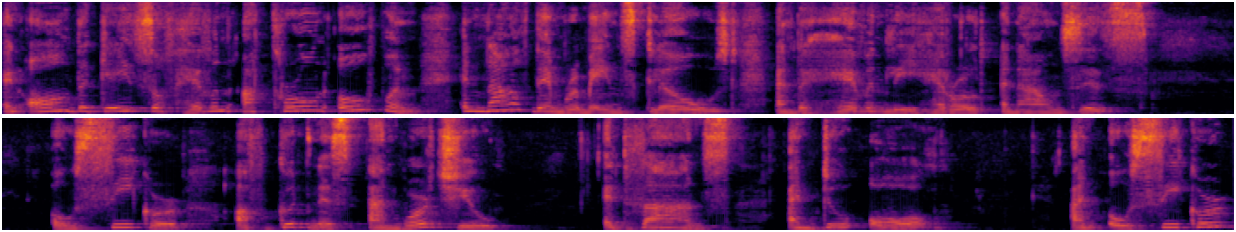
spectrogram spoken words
And all the gates of heaven are thrown open, and none of them remains closed. And the heavenly herald announces, O seeker of goodness and virtue, advance and do all. And O seeker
